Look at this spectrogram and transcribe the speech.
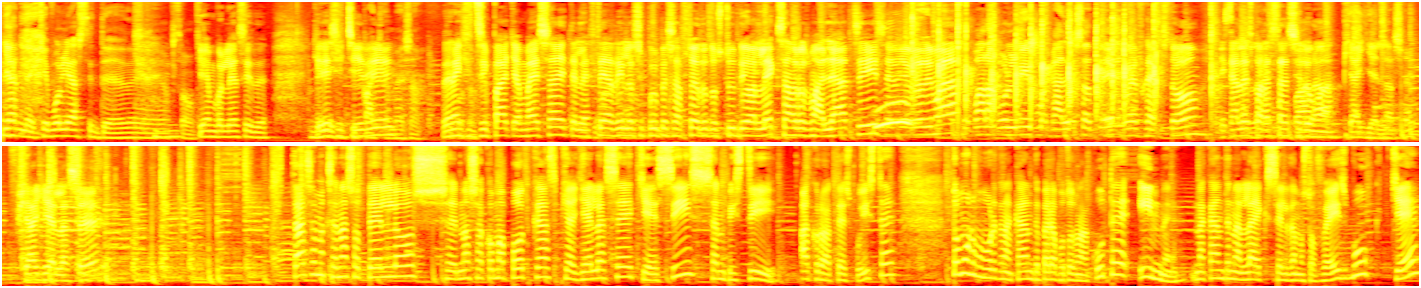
Για ναι, και εμβολιαστείτε δεν- αυτό. και εμβολιαστείτε. Κυρίες και έχει τσιπάκια κύριοι, μέσα. δεν έχει τσιπάκια μέσα. Η τελευταία δήλωση που είπε σε αυτό εδώ το στούντιο Αλέξανδρος Μαλιάτσης. Ένα χειροκρότημα. Ευχαριστώ πάρα πολύ που με καλέσατε. Εγώ ευχαριστώ και καλές παραστάσεις σύντομα. Πια γέλασε. Πια γέλασε. Φτάσαμε ξανά στο τέλος ενός ακόμα podcast. Πια γέλασε και εσείς, σαν πιστοί ακροατές που είστε, το μόνο που μπορείτε να κάνετε πέρα από το να ακούτε είναι να κάνετε ένα like στη σελίδα μας στο Facebook και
